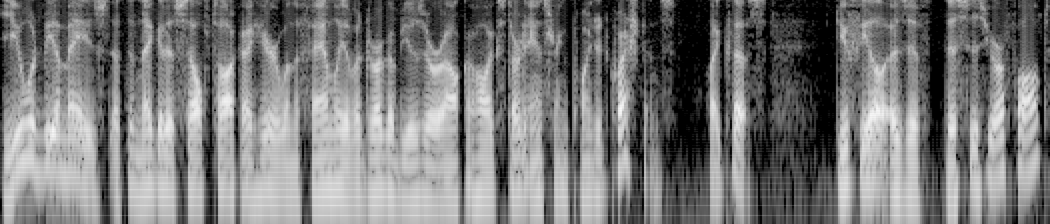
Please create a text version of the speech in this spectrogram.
You would be amazed at the negative self talk I hear when the family of a drug abuser or alcoholic start answering pointed questions like this Do you feel as if this is your fault?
